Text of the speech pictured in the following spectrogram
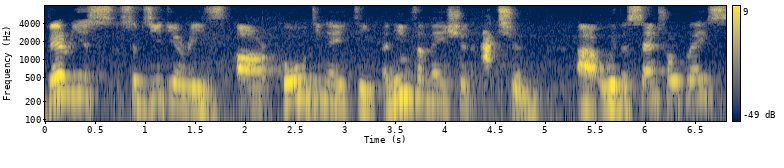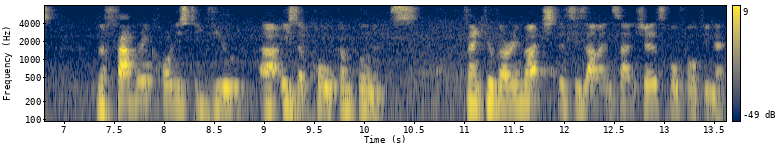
various subsidiaries are coordinating an information action uh, with a central place, the Fabric holistic view uh, is a core component. Thank you very much. This is Alain Sanchez for Fortinet.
